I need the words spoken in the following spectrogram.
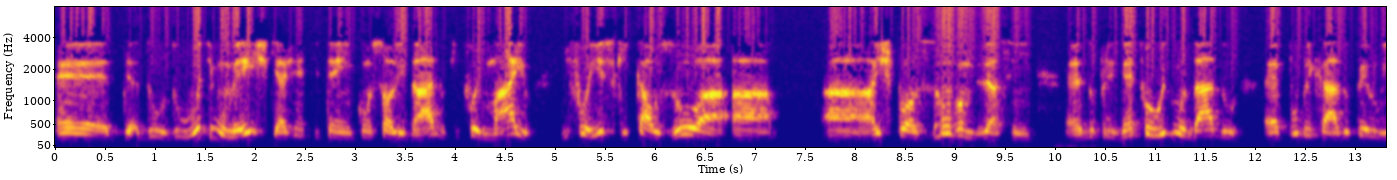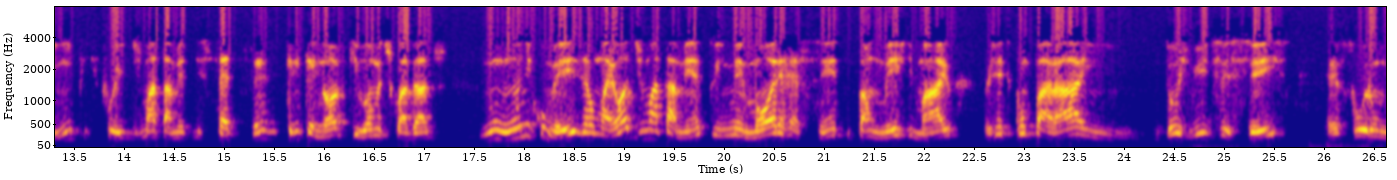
é, do, do último mês que a gente tem consolidado, que foi maio, e foi isso que causou a, a a, explosão, vamos dizer assim, é, do presidente foi o último dado é, publicado pelo INPE, que foi desmatamento de 739 quilômetros quadrados num único mês, é o maior desmatamento em memória recente para um mês de maio. Para a gente comparar, em 2016 é, foram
